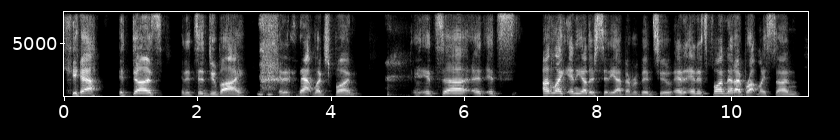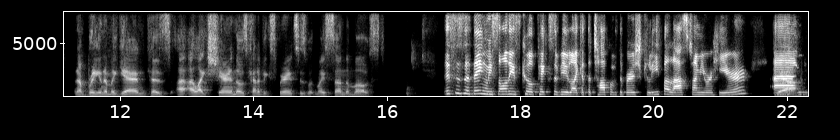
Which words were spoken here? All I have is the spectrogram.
yeah, it does. And it's in Dubai and it's that much fun. It's uh it, it's unlike any other city I've ever been to. And and it's fun that I brought my son and I'm bringing him again because I, I like sharing those kind of experiences with my son the most. This is the thing. We saw these cool pics of you like at the top of the Burj Khalifa last time you were here. Yeah. Um,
